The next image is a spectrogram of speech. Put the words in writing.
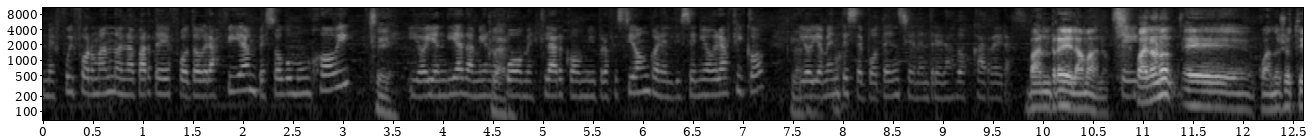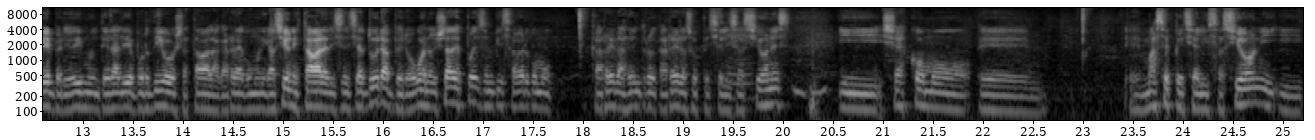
me fui formando en la parte de fotografía, empezó como un hobby sí. y hoy en día también Claro. lo puedo mezclar con mi profesión, con el diseño gráfico Claro. y obviamente se potencian entre las dos carreras. Van re de la mano. Sí, bueno, no, eh, cuando yo estudié periodismo integral y deportivo ya estaba la carrera de comunicación, estaba la licenciatura, pero bueno, ya después se empieza a ver como carreras dentro de carreras o especializaciones y ya es como eh, eh, más especialización y, y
